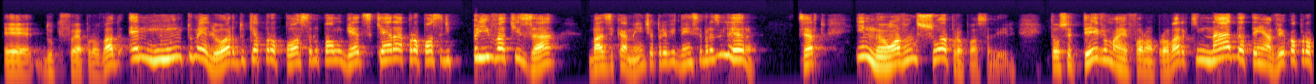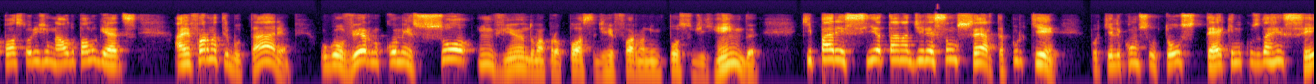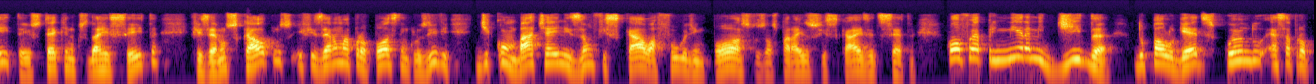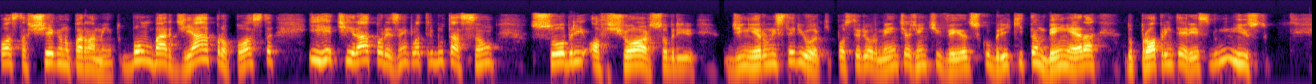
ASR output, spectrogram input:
é, do que foi aprovado é muito melhor do que a proposta do Paulo Guedes, que era a proposta de privatizar, basicamente, a Previdência brasileira. certo? E não avançou a proposta dele. Então você teve uma reforma aprovada que nada tem a ver com a proposta original do Paulo Guedes. A reforma tributária, o governo começou enviando uma proposta de reforma no imposto de renda que parecia estar na direção certa. Por quê? porque ele consultou os técnicos da Receita, e os técnicos da Receita fizeram os cálculos e fizeram uma proposta, inclusive, de combate à elisão fiscal, à fuga de impostos, aos paraísos fiscais, etc. Qual foi a primeira medida do Paulo Guedes quando essa proposta chega no parlamento? Bombardear a proposta e retirar, por exemplo, a tributação sobre offshore, sobre dinheiro no exterior, que posteriormente a gente veio a descobrir que também era do próprio interesse do ministro.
